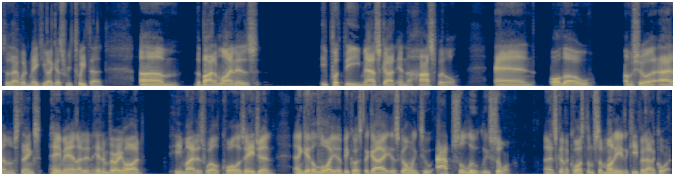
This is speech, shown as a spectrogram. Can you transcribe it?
So that would make you, I guess, retweet that. Um, the bottom line is he put the mascot in the hospital, and although I'm sure Adams thinks, hey, man, I didn't hit him very hard. He might as well call his agent and get a lawyer because the guy is going to absolutely sue him. And it's going to cost him some money to keep it out of court.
